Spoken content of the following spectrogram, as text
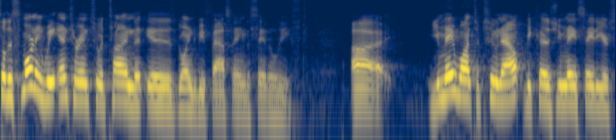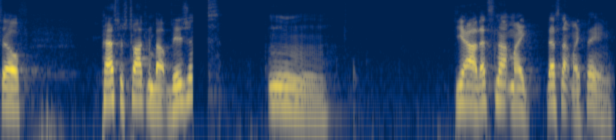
So, this morning we enter into a time that is going to be fascinating to say the least. Uh, you may want to tune out because you may say to yourself, Pastor's talking about visions. Hmm. Yeah, that's not my that's not my thing.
